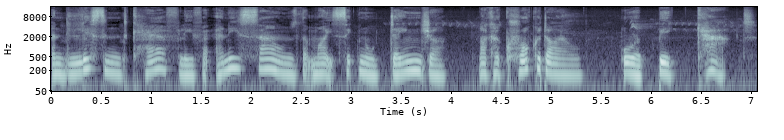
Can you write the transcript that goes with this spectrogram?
and listened carefully for any sounds that might signal danger, like a crocodile or a big cat.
